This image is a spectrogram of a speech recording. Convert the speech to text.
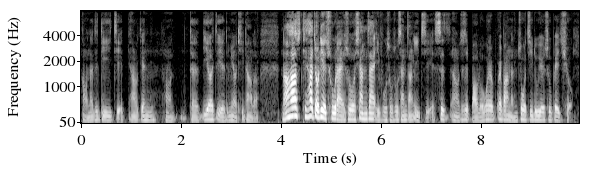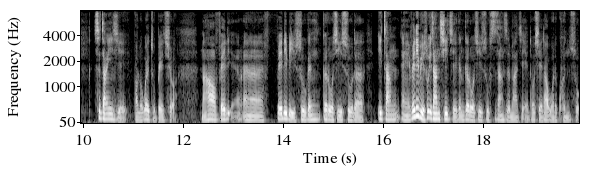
哦，那是第一节，然后跟哦的一二节里面有提到的，然后他他就列出来说，像在以弗所书三章一节是哦，就是保罗为外邦人做基督耶稣被囚，四章一节保罗为主被囚。然后腓利呃腓利比书跟哥罗西书的一章，诶腓利比书一章七节跟哥罗西书四章十八节都写到我的捆锁。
